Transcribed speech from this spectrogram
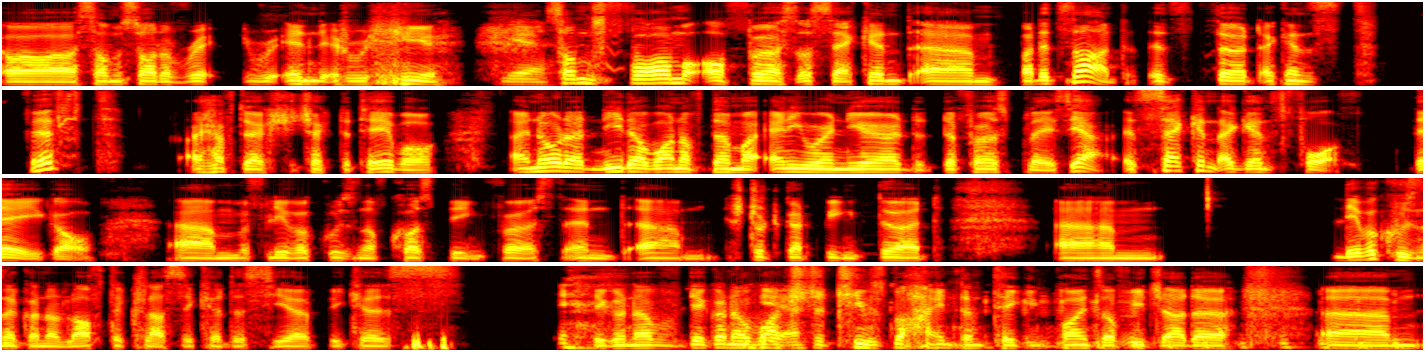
or some sort of re- re- yeah. some form of first or second. Um, but it's not. It's third against fifth. I have to actually check the table. I know that neither one of them are anywhere near the, the first place. Yeah, it's second against fourth. There you go. Um, with Leverkusen, of course, being first and um, Stuttgart being third. Um, Leverkusen are going to love the Klassiker this year because they're gonna they're gonna watch yeah. the teams behind them taking points off each other. Um,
